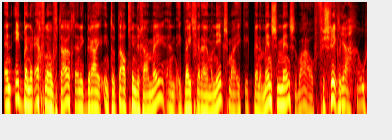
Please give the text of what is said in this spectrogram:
en ik ben er echt van overtuigd, en ik draai in totaal 20 jaar mee, en ik weet verder helemaal niks, maar ik, ik ben een mensenmens. Wauw, verschrikkelijk Ja, oeh.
